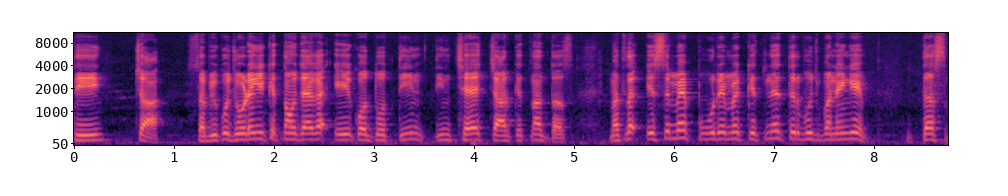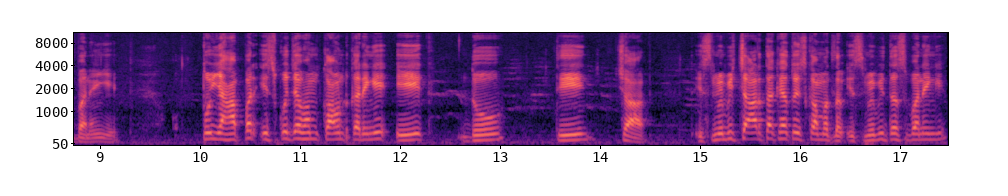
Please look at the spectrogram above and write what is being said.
तीन, चार। सभी को जोड़ेंगे कितना हो जाएगा? एक और दो, तीन तीन छः चार कितना? दस। मतलब इसमें पूरे में कितने त्रिभुज बनेंगे? दस बनेंगे। तो यहाँ पर इसको जब हम काउंट करेंगे, एक, दो, तीन, चार। इसमें भी चार तक है तो इसका मतलब इसमें भी दस बनेंगे।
